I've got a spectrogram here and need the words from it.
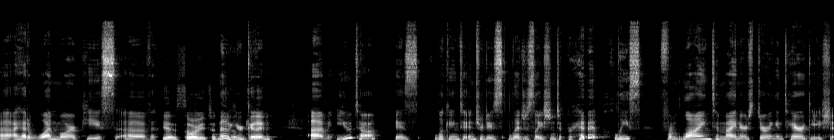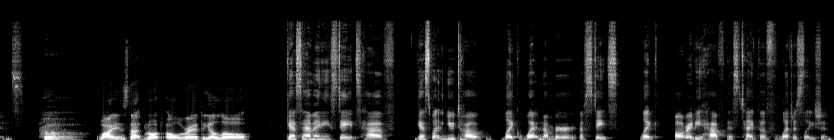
Uh, I had one more piece of. Yeah, sorry to No, you're you. good. Um, Utah is looking to introduce legislation to prohibit police from lying to minors during interrogations. Why is that not already a law? Guess how many states have. Guess what Utah, like, what number of states, like, already have this type of legislation?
